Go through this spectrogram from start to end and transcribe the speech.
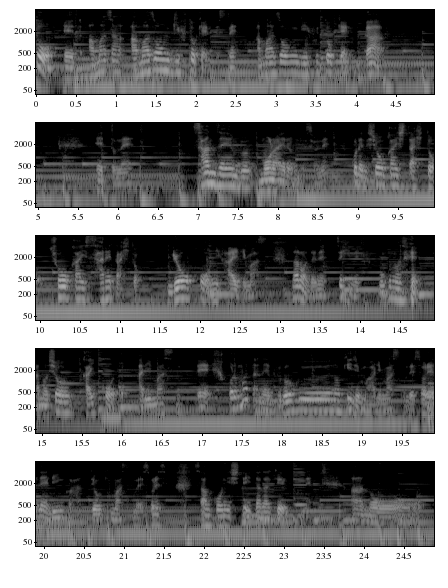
と、えっ、ー、と、Amazon、Amazon ギフト券ですね。Amazon ギフト券が、えっとね、3000円分もらえるんですよね。これね、紹介した人、紹介された人、両方に入ります。なのでね、ぜひね、僕のね、あの、紹介コードありますので、これまたね、ブログの記事もありますので、それで、ね、リンク貼っておきますので、それ参考にしていただけるとね、あのー、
